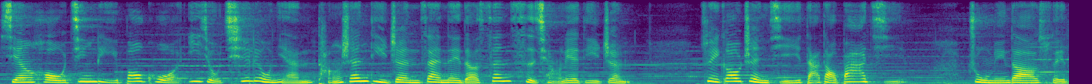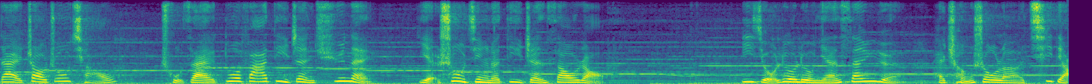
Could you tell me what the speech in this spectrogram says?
先后经历包括一九七六年唐山地震在内的三次强烈地震，最高震级达到八级。著名的隋代赵州桥。处在多发地震区内，也受尽了地震骚扰。一九六六年三月，还承受了七点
